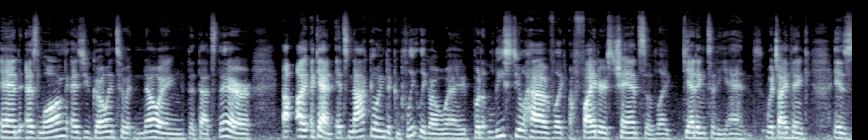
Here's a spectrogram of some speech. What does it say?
and as long as you go into it knowing that that's there I, again it's not going to completely go away but at least you'll have like a fighter's chance of like getting to the end which i think is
